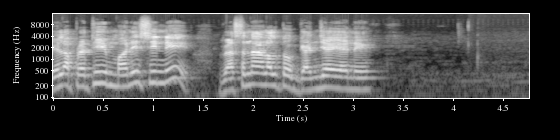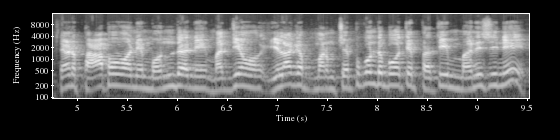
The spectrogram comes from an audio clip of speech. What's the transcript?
ఇలా ప్రతి మనిషిని వ్యసనాలతో గంజాయి అని ఏమంటే పాపం అని మందు అని మద్యం ఇలాగ మనం చెప్పుకుంటూ పోతే ప్రతి మనిషిని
